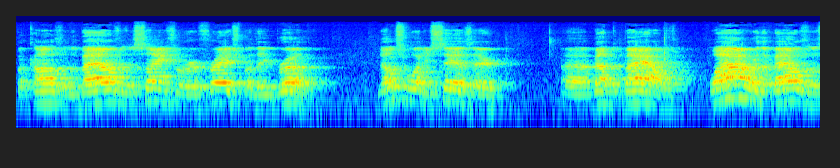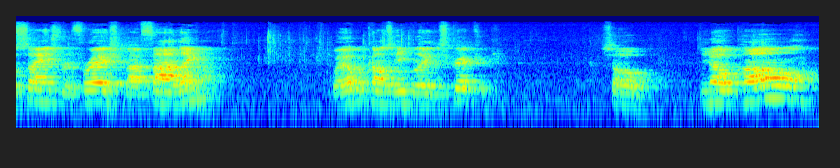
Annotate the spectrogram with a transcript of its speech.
because of the bowels of the saints were refreshed by thee, brother. Notice what he says there uh, about the bowels. Why were the bowels of the saints refreshed by Philemon? Well, because he believed the Scriptures. So, you know, Paul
